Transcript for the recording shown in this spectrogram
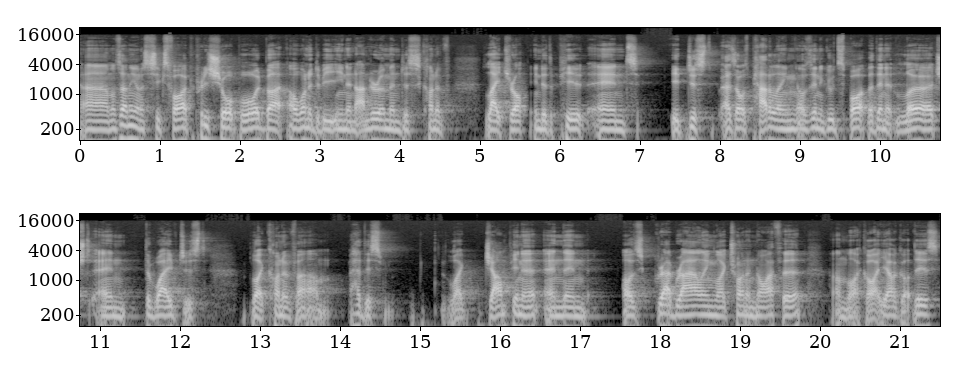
um, I was only on a six five, pretty short board, but I wanted to be in and under him and just kind of late drop into the pit and it just as I was paddling, I was in a good spot, but then it lurched and the wave just like kind of um, had this like jump in it and then I was grab railing like trying to knife it. I'm like, oh yeah, I got this.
